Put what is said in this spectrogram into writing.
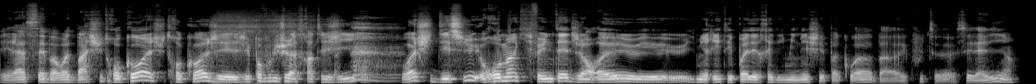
Et là, Seb, ah ouais, bah, je suis trop con, je suis trop con, j'ai, j'ai pas voulu jouer la stratégie. Ouais, je suis déçu. Romain qui fait une tête genre, euh, euh, il méritait pas d'être éliminé, je sais pas quoi. Bah, écoute, euh, c'est la vie, hein.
